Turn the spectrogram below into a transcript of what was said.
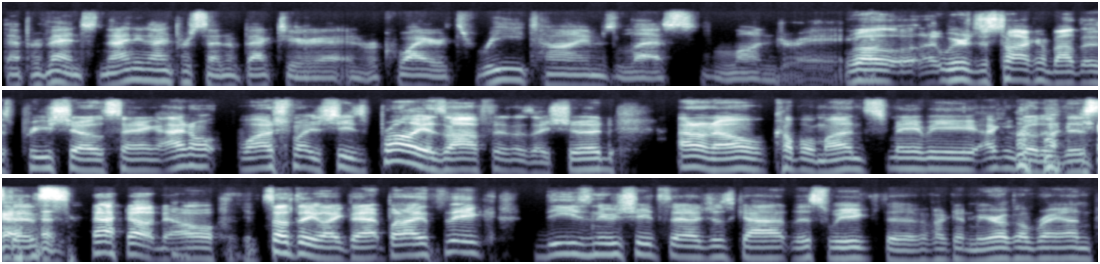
that prevent 99% of bacteria and require three times less laundry. Well, uh, we were just talking about this pre show saying I don't wash my sheets probably as often as I should. I don't know, a couple months maybe. I can oh go Oh the my distance. I don't know, something like that. But I think these new sheets that I just got this week, the fucking Miracle brand,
